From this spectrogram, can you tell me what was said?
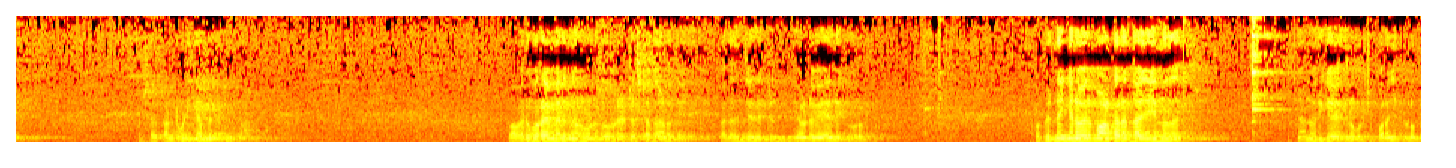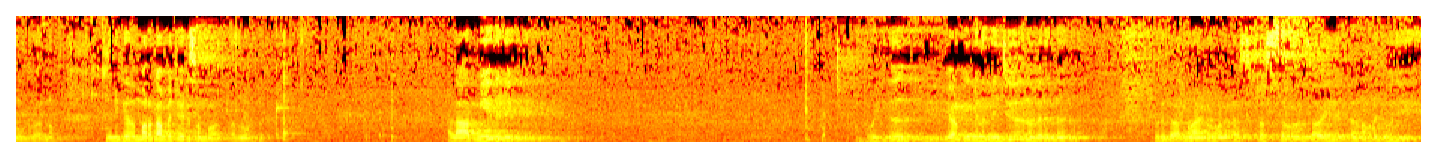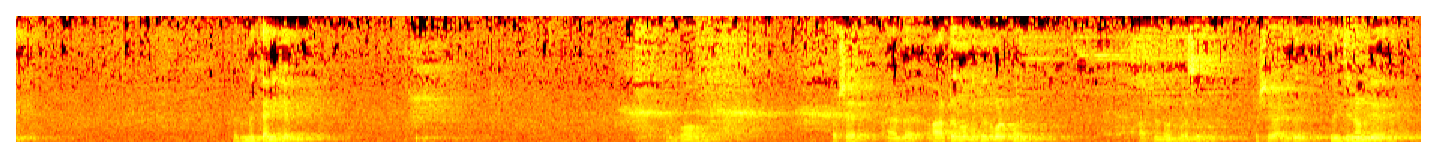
പക്ഷെ അത് കണ്ടുപിടിക്കാൻ പറ്റുന്നില്ല അപ്പൊ അവർ കുറെ മരുന്നുകൾ കൊടുത്തു കുറെ ടെസ്റ്റൊക്കെ നടത്തി. പലതും ചെയ്തിട്ടും ഇയാളുടെ വേദനയ്ക്ക് കുറഞ്ഞു അപ്പൊ പിന്നെ ഇങ്ങനെ വരുമ്പോൾ ആൾക്കാർ എന്താ ചെയ്യുന്നത്? ഞാൻ ഒരിക്കൽ ഇതിനെ കുറിച്ച് പറഞ്ഞിട്ടുണ്ടെന്ന് തോന്നുന്നു. കാരണം എനിക്കത് മറക്കാൻ പറ്റിയ ഒരു സംഭവം അതുകൊണ്ട്. അയാൾ ആത്മീയതയിലേക്ക് തിരിക്കും അപ്പോൾ ഇത് ഇയാൾക്കിങ്ങനെ നെഞ്ചുവേദന വരുന്നതിന് ഒരു കാരണം അയാൾ വളരെ സ്ട്രെസ്സുള്ള ഒരു സാഹചര്യത്തിലാണ് അവിടെ ജോലി ചെയ്യുന്നത്. ഒരു മെക്കാനിക്കൽ. അപ്പോ പക്ഷെ അയാളുടെ ഹാർട്ട് നോക്കിയിട്ട് ഒരു കുഴപ്പമില്ല. ഹാർട്ടിൽ ഒരു പ്രശ്നമില്ല. പക്ഷെ അയാൾക്ക് നെഞ്ചിനാണ് വേദന.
